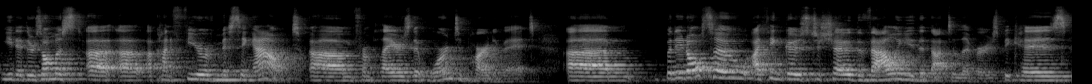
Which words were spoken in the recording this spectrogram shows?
you know, there's almost a, a, a, kind of fear of missing out um, from players that weren't a part of it. Um, but it also, I think, goes to show the value that that delivers because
